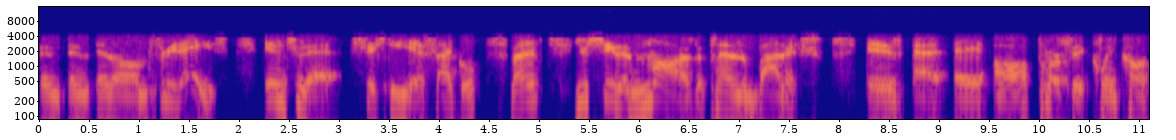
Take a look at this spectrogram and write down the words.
and, and, and, um three days into that 60 year cycle, right? You see that Mars, the planet of violence, is at a uh, perfect quincunx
